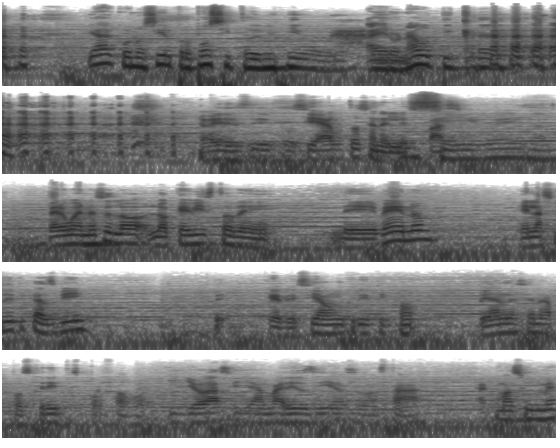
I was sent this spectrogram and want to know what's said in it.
ya conocí el propósito de mi vida, güey. Aeronáutica. Oye, sí, pues sí, autos en el espacio. Sí, güey. no. Pero bueno, eso es lo, lo que he visto de, de Venom. En las críticas vi que decía un crítico, vean la escena post por favor. Y yo hace ya varios días, o hasta ya como hace un mes,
